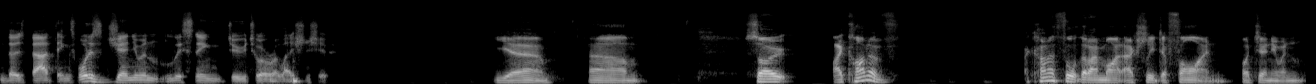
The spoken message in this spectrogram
those bad things. What does genuine listening do to a relationship? yeah. Um, so I kind of I kind of thought that I might actually define what genuine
